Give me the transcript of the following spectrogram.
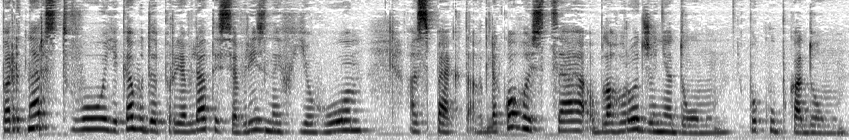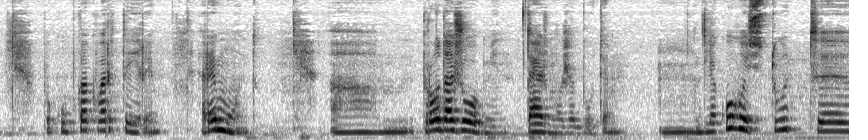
Партнерство, яке буде проявлятися в різних його аспектах. Для когось це облагородження дому, покупка дому, покупка квартири, ремонт, продаж обмін теж може бути. Для когось тут е,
